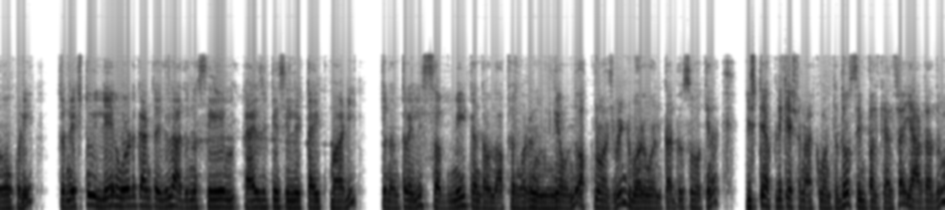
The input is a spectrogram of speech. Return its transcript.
ನೋ ಕೊಡಿ. ಸೊ ನೆಕ್ಸ್ಟ್ ಇಲ್ಲಿ ಏನು ವರ್ಡ್ ಕಾಣ್ತಾ ಇದೆಯಲ್ಲ, ಅದನ್ನ ಸೇಮ್ ಆಸ್ ಇಟ್ ಈಸ್ ಇಲ್ಲಿ ಟೈಪ್ ಮಾಡಿ ಸೊ ನಂತರ ಇಲ್ಲಿ ಸಬ್ಮಿಟ್ ಅಂತ ಒಂದು ಆಪ್ಷನ್ ಕೊಟ್ಟರೆ ನಿಮಗೆ ಒಂದು ಅಕ್ನಾಲಜ್ಮೆಂಟ್ ಬರುವಂತದ್ದು. ಸೊ ಓಕೆನಾ ಇಷ್ಟೇ ಅಪ್ಲಿಕೇಶನ್ ಹಾಕುವಂಥದ್ದು ಸಿಂಪಲ್ ಕೆಲಸ. ಯಾರ್ದಾದ್ರೂ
